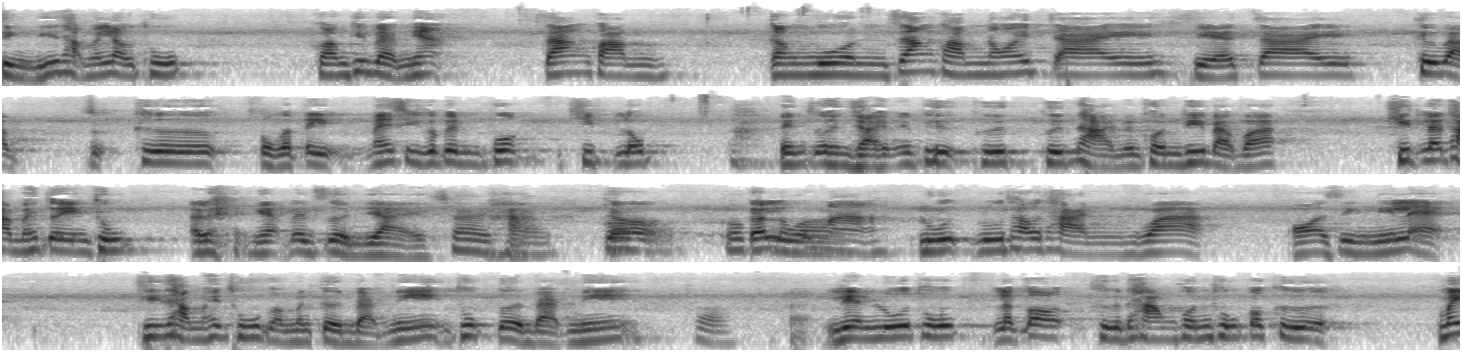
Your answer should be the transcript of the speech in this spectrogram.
สิ่งที่ทำให้เราทุกข์ความคิดแบบเนี้ยสร้างความกังวล สร้างความน้อยใจ เสียใจ คือแบบคือปกติแม่ชีก็เป็นพวกคิดลบ เป็นส่วนใหญ่ไม่พื้นพื้นพื้นฐานเป็นคนที่แบบว่า คิดแล้วทำให้ตัวเองทุกข์อะไรอย่างเงี้ยเป็นส่วนใหญ่ใช่ค่ะ ก็ก็ก็กเราลัวก็มารู้รู้เท่าทันว่าอ๋อสิ่งนี้แหละ ที่ทำให้ทุกข์อะมันเกิดแบบนี้ ทุกข์เกิดแบบนี้ค่ะ เรียนรู้ทุกข์แล้วก็คือทางพ้นทุกข์ก็คือ ไม่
